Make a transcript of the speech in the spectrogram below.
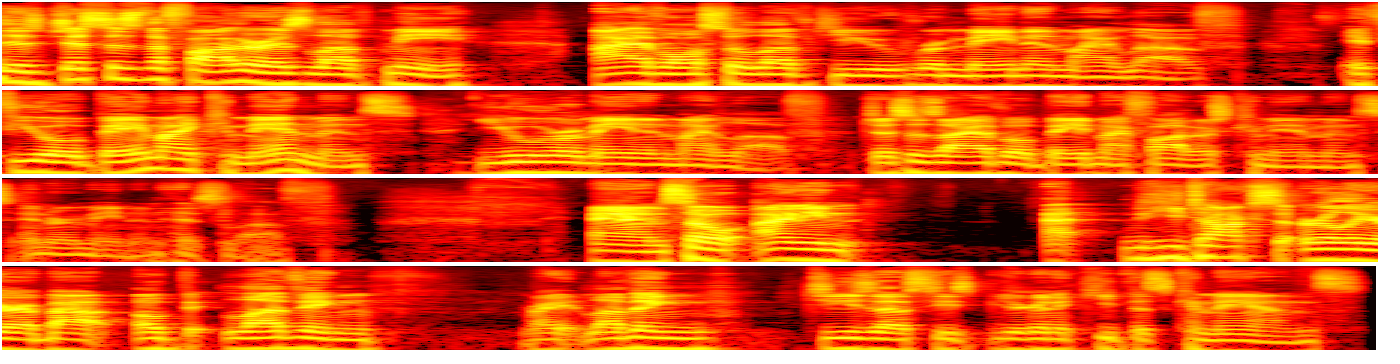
He says, Just as the Father has loved me, I have also loved you. Remain in my love. If you obey my commandments, you will remain in my love, just as I have obeyed my Father's commandments and remain in his love. And so, I mean, he talks earlier about loving, right? Loving Jesus, he's, you're going to keep his commands.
